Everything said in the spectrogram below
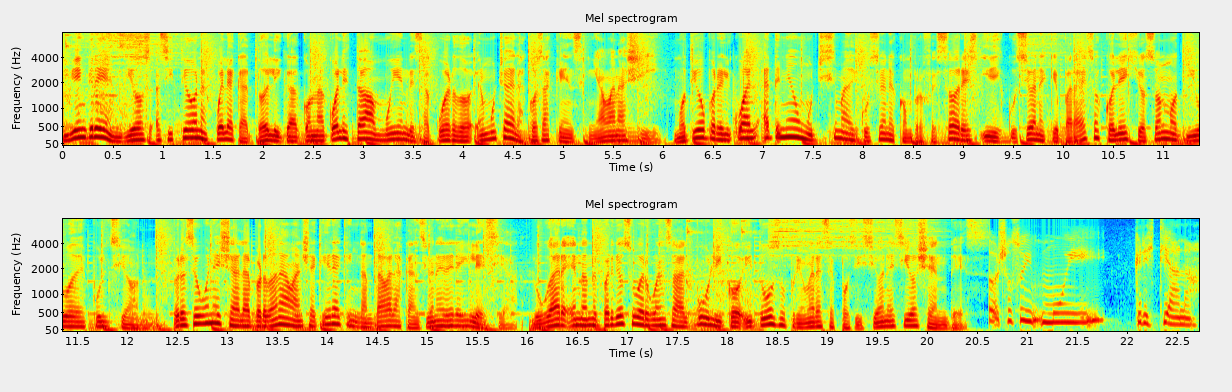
Si bien cree en Dios, asistió a una escuela católica con la cual estaba muy en desacuerdo en muchas de las cosas que enseñaban allí, motivo por el cual ha tenido muchísimas discusiones con profesores y discusiones que para esos colegios son motivo de expulsión. Pero según ella la perdonaban ya que era quien cantaba las canciones de la iglesia, lugar en donde perdió su vergüenza al público y tuvo sus primeras exposiciones y oyentes. Yo soy muy cristiana,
